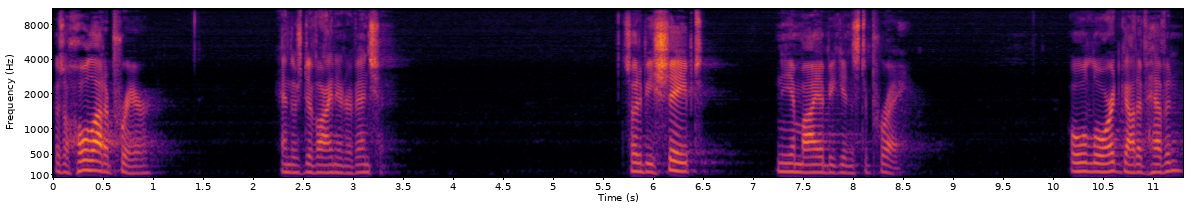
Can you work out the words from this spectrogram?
There's a whole lot of prayer. And there's divine intervention. So to be shaped, Nehemiah begins to pray. O Lord, God of heaven,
